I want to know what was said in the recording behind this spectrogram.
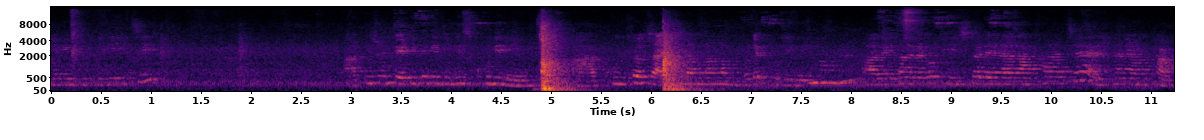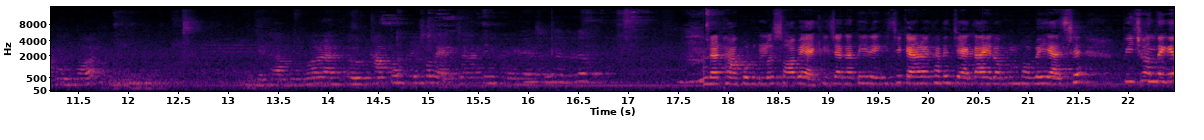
জিনিস ঢুকিয়ে দিয়েছি। আর কিছু পেটি থেকে জিনিস খুলিনি। আর খুলতেও চাইছিলাম না, আমার বলে খুলিনি। আর এখানে দেখো ফ্রিজটা রাখা আছে, আর এখানে আমার ঠাকুর ঘর। যে ঠাকুর ঘর ঠাকুরগুলো সব এক জায়গাতেই হয়ে গেছে। ঠাকুরগুলো সব একই জায়গাতেই রেখেছি কারণ এখানে জায়গা এরকম ভাবেই আছে। পিছন থেকে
